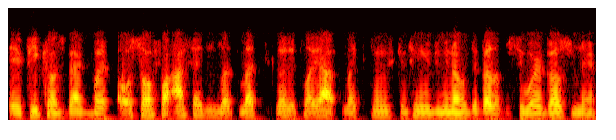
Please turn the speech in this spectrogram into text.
if he comes back, but oh, so far I say just let let let it play out. Let things continue to you know develop and see where it goes from there.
